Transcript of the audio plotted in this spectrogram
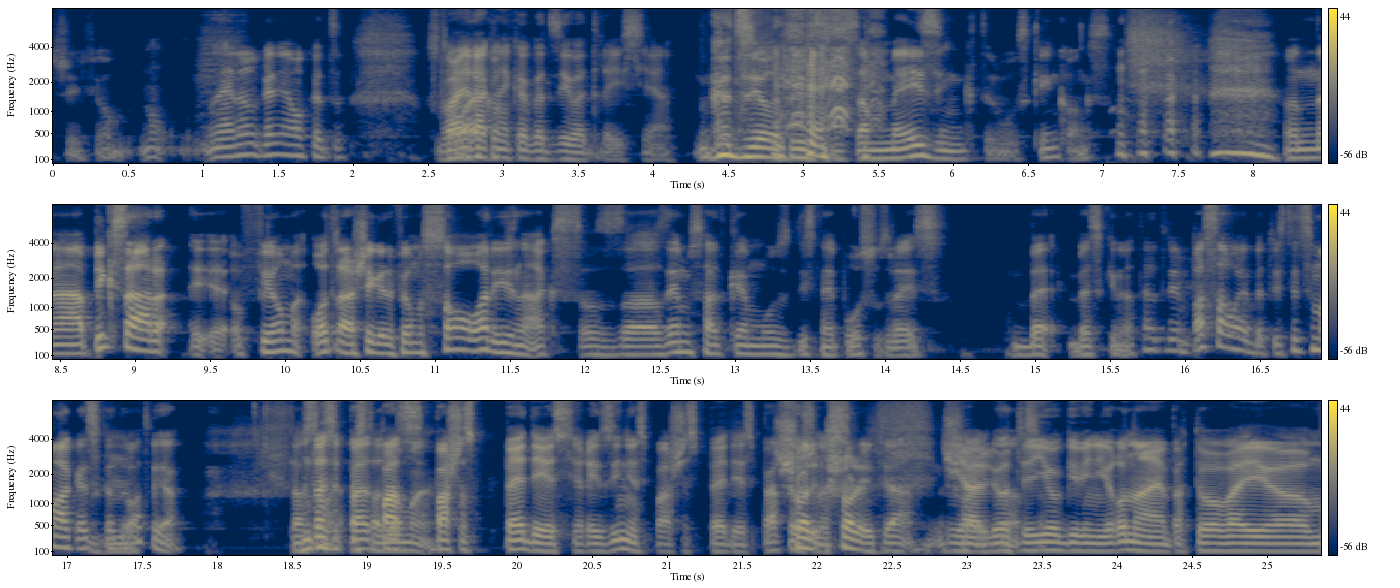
šī filma. Nu, nē, nu, gan jau, kad. Vairāk laiku- nekā Godzilla 3. Jā. Godzilla 3 tas amazing, tur būs King Kongs. un uh, Pixar filma, otrā šī gada filma Soul arī iznāks uz uh, Ziemassvētkiem uz Disney puses uzreiz. Be, bez kinoteātriem pasaulē, bet visticamākais, ka Mhm. Latvijā. Tas, tas es ir pa, domāju. pašas pēdējās arī ziņas, pašas pēdējās Šorīt, pārspējas. šorīt, jā. Jā, šorīt ļoti nāca. ilgi viņi runāja par to, vai um,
